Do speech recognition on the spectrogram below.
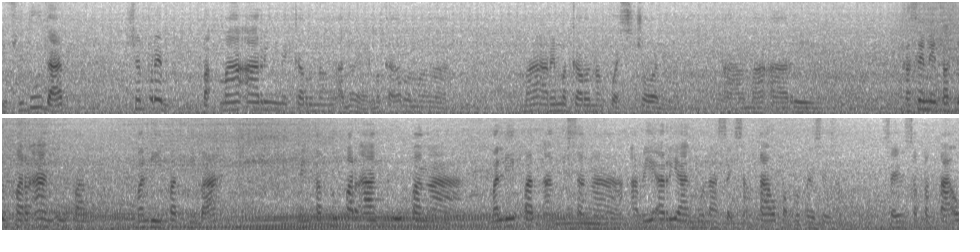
if you do that, syempre ba, maaaring magkaroon ng ano eh, magkaroon mga maaaring magkaroon ng question. Ah, maaaring kasi may tatlong paraan upang malipat, di ba? Tatlong paraan upang ah, malipat ang isang ah, ari-arian mula sa isang tao papunta sa isang sa isang pantao,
